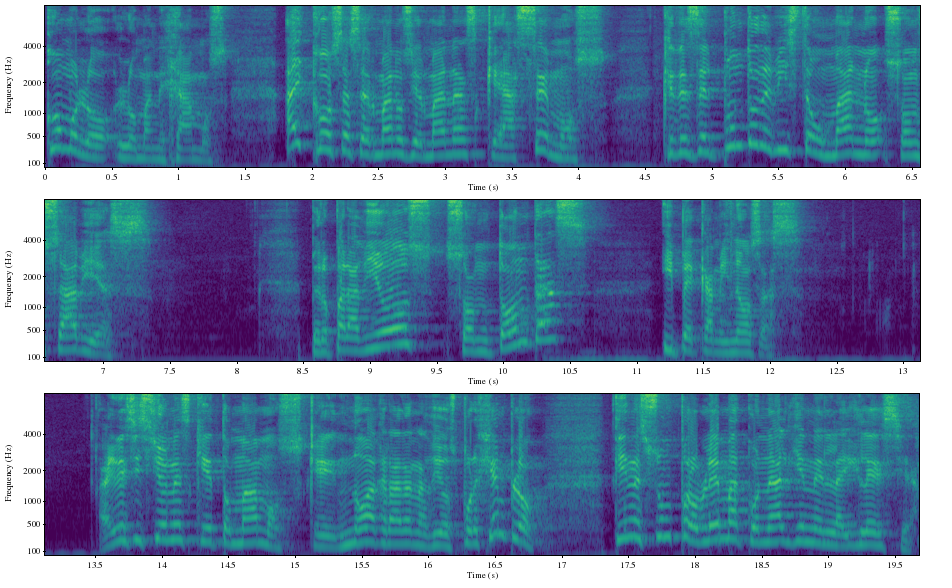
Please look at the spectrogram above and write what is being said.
¿cómo lo, lo manejamos? Hay cosas, hermanos y hermanas, que hacemos que desde el punto de vista humano son sabias, pero para Dios son tontas y pecaminosas. Hay decisiones que tomamos que no agradan a Dios. Por ejemplo, tienes un problema con alguien en la iglesia.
